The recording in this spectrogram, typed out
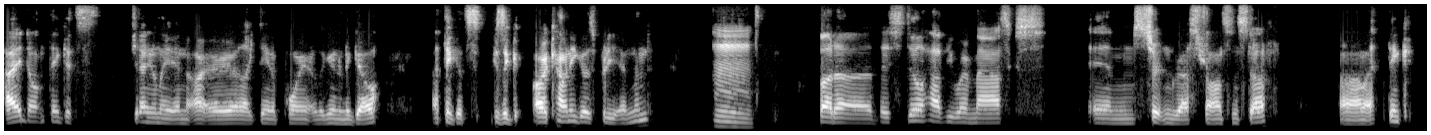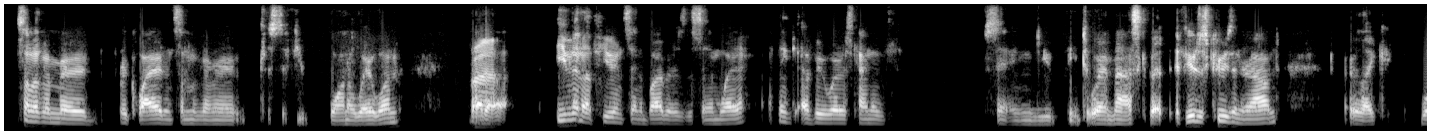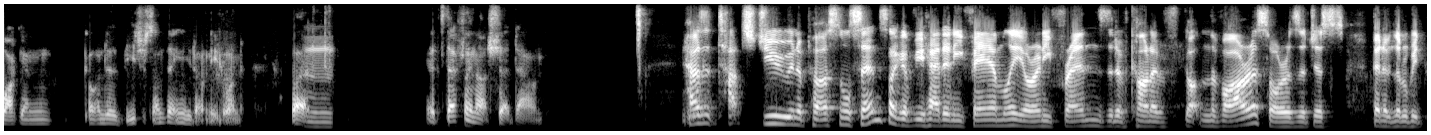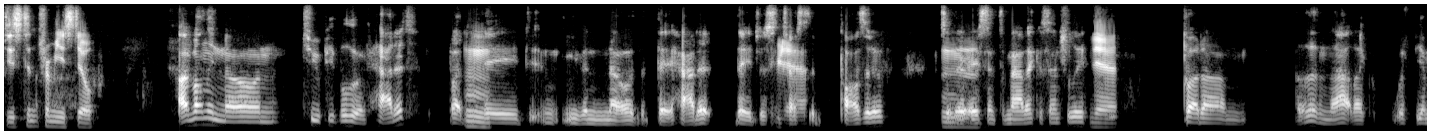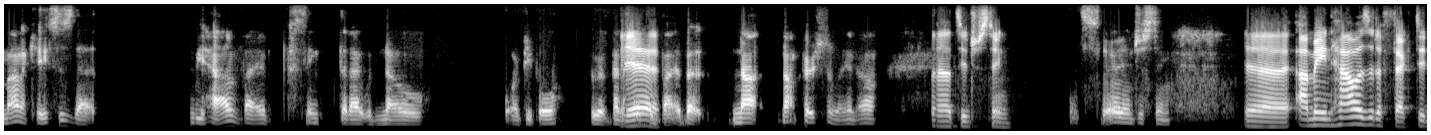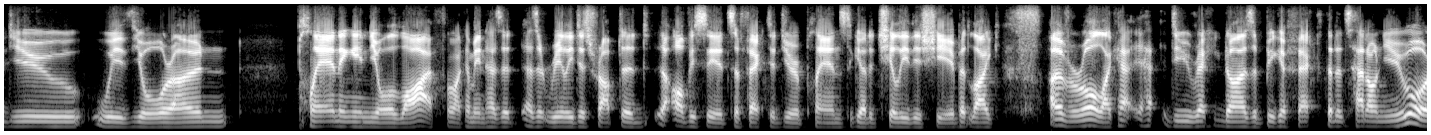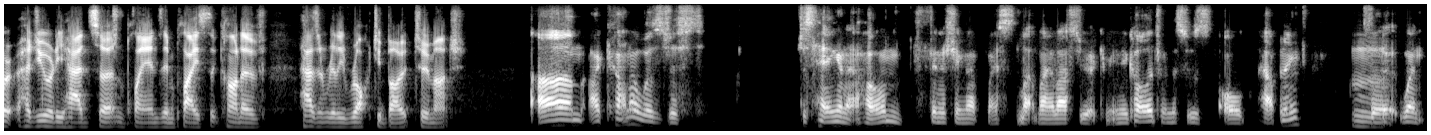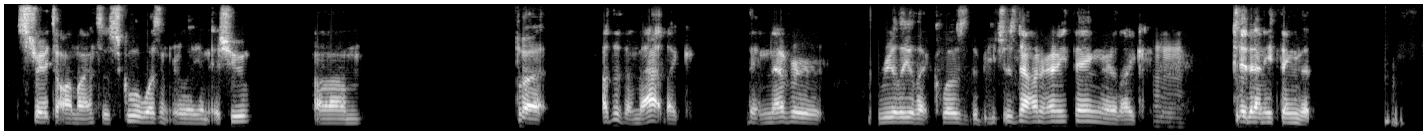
I don't think it's genuinely in our area like Dana Point or Laguna Niguel. I think it's because our county goes pretty inland, Mm. but uh, they still have you wear masks in certain restaurants and stuff. Um, I think some of them are required and some of them are just if you want to wear one. But Right. uh, even up here in Santa Barbara is the same way. I think everywhere is kind of saying you need to wear a mask, but if you're just cruising around or like walking, going to the beach or something, you don't need one. But Mm. it's definitely not shut down. Has it touched you in a personal sense? Like, have you had any family or any friends that have kind of gotten the virus, or has it just been a little bit distant from you still? I've only known two people who have had it, but Mm. they didn't even know that they had it. They just Yeah. tested positive, so they're Mm. asymptomatic essentially. Yeah. But um, other than that, like with the amount of cases that we have, I think that I would know more people who have been affected Yeah. by it, but not not personally. You know, That's interesting. it's very interesting. Yeah, I mean, how has it affected you with your own planning in your life? Like, I mean, has it has it really disrupted? Obviously, it's affected your plans to go to Chile this year, but like overall, like, ha, ha, do you recognize a big effect that it's had on you, or had you already had certain plans in place that kind of hasn't really rocked your boat too much? Um, I kind of was just just hanging at home, finishing up my my last year at community college when this was all happening. Mm. So it went straight to online. So school wasn't really an issue. Um, but other than that, like they never really like closed the beaches down or anything, or like Mm. did anything that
